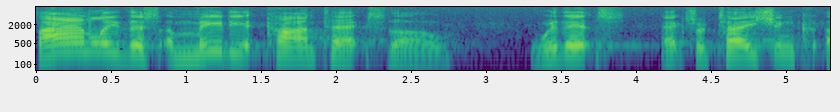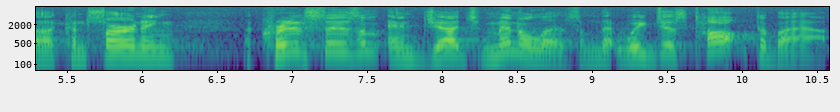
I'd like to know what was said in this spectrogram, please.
Finally, this immediate context, though, with its exhortation uh, concerning criticism and judgmentalism that we just talked about,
